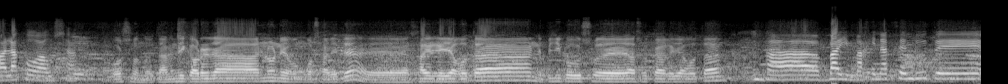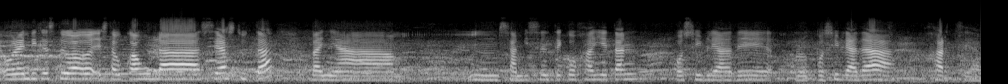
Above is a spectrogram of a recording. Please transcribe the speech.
halako gauzak. Oso ondo, eta mendik aurrera non egongo zarete? E, jai gehiagotan, ipiniko duzu azoka gehiagotan? Ba, bai, imaginatzen dut, e, oraindik ez, du, ez daukagula zehaztuta, baina mm, San Bizenteko jaietan posiblea, de, posiblea da jartzea.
